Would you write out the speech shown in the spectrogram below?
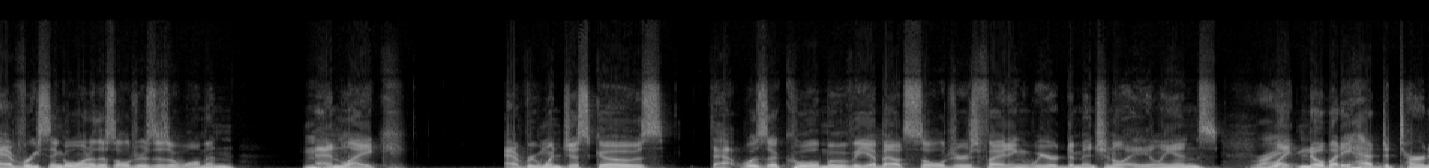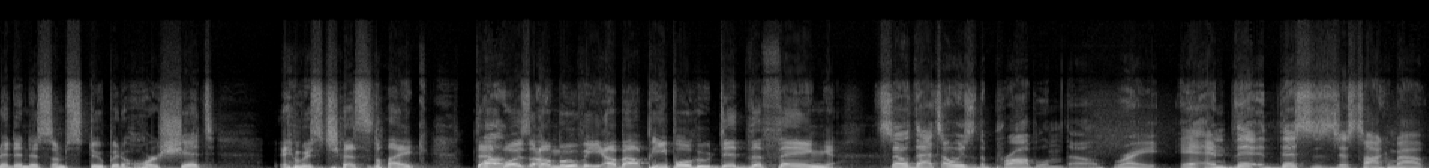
every single one of the soldiers is a woman, mm-hmm. and like everyone just goes. That was a cool movie about soldiers fighting weird dimensional aliens. Right. Like nobody had to turn it into some stupid horse shit. It was just like that Well- was a movie about people who did the thing. So that's always the problem, though, right? And th- this is just talking about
